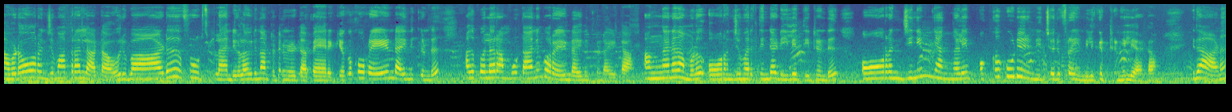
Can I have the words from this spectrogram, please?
അവിടെ ഓറഞ്ച് മാത്രല്ല കേട്ടോ ഒരുപാട് ഫ്രൂട്ട്സ് പ്ലാന്റുകൾ അവർ നട്ടിട്ടുണ്ട് കേട്ടോ. പേരയ്ക്കൊക്കെ കുറേ ഉണ്ടായി നിൽക്കുന്നുണ്ട്. അതുപോലെ റംബൂട്ടാനും കുറേ ഉണ്ടായി നിൽക്കുന്നുണ്ടായിട്ടാ അങ്ങനെ നമ്മൾ ഓറഞ്ച് മരത്തിന്റെ അടിയിൽ എത്തിയിട്ടുണ്ട്. ഓറഞ്ചിനും ഞങ്ങളെയും ഒക്കെ കൂടി ഒരുമിച്ച് ഒരു ഫ്രെയിമിൽ കിട്ടണില്ല കേട്ടോ. ഇതാണ്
